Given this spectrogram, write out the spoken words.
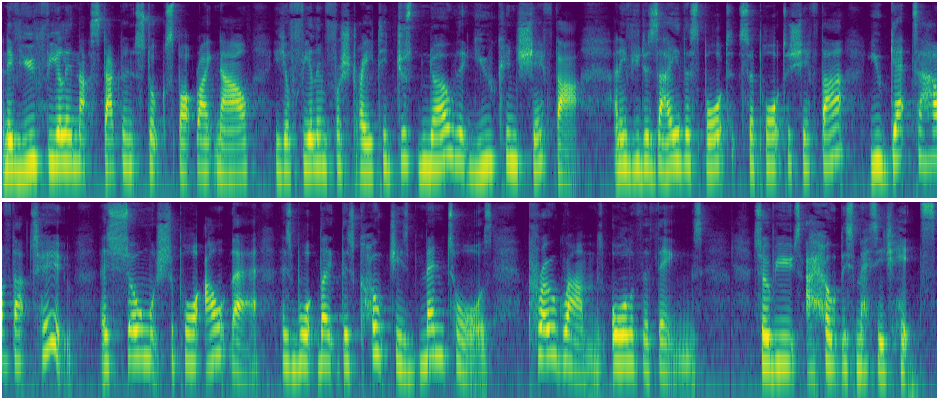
And if you feel in that stagnant, stuck spot right now, if you're feeling frustrated, just know that you can shift that. And if you desire the support, support to shift that, you get to have that too. There's so much support out there. There's what like there's coaches, mentors, programs, all of the things. So, Beauts, I hope this message hits.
